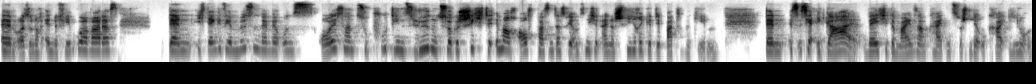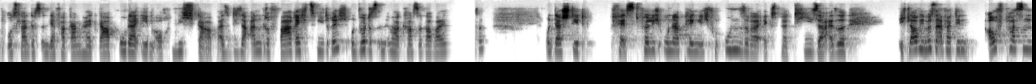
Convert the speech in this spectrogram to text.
ähm, also noch Ende Februar war das. Denn ich denke, wir müssen, wenn wir uns äußern zu Putins Lügen zur Geschichte, immer auch aufpassen, dass wir uns nicht in eine schwierige Debatte begeben. Denn es ist ja egal, welche Gemeinsamkeiten zwischen der Ukraine und Russland es in der Vergangenheit gab oder eben auch nicht gab. Also dieser Angriff war rechtswidrig und wird es in immer krasserer Weise. Und das steht fest, völlig unabhängig von unserer Expertise. Also ich glaube, wir müssen einfach den aufpassen,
